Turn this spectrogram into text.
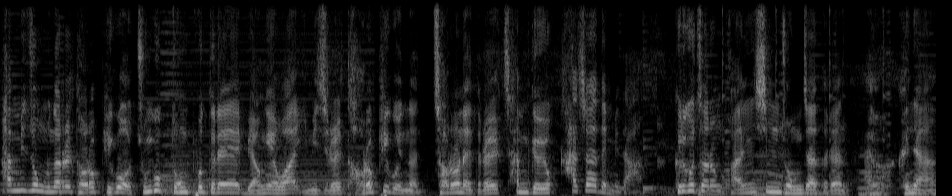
한민족 문화를 더럽히고 중국 동포들의 명예와 이미지를 더럽히고 있는 저런 애들을 참교육하셔야 됩니다. 그리고 저런 관심 종자들은 아유 그냥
